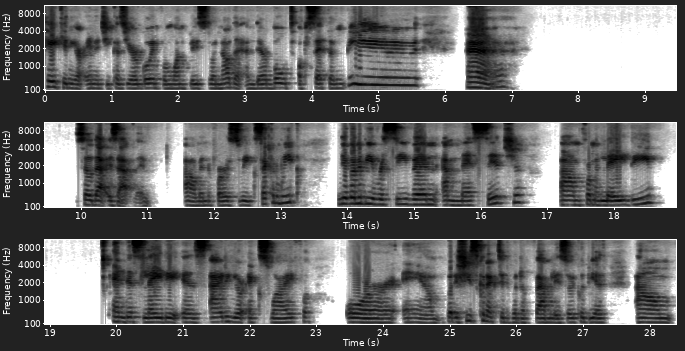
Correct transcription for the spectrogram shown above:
taking your energy because you're going from one place to another and they're both upset and be so that is happening. Um, in the first week. Second week you're going to be receiving a message um, from a lady. And this lady is either your ex-wife or um, but she's connected with a family. So it could be a um,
